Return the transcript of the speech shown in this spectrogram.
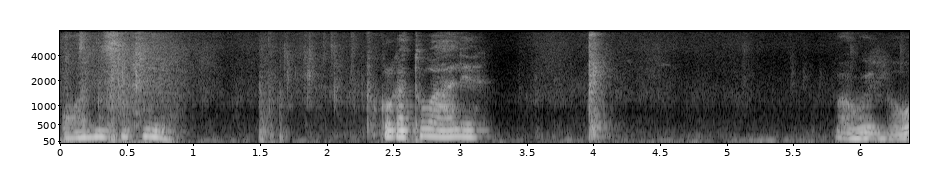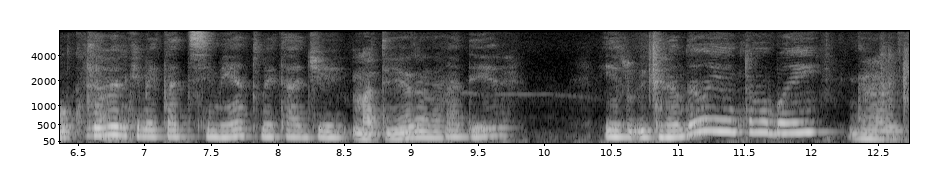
Olha isso aqui. Vou colocar toalha. Bagulho louco, Tá mano. vendo que é metade de cimento, metade de Madeira, né? madeira? E e grandão aí onde toma banho, hein? Grande.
